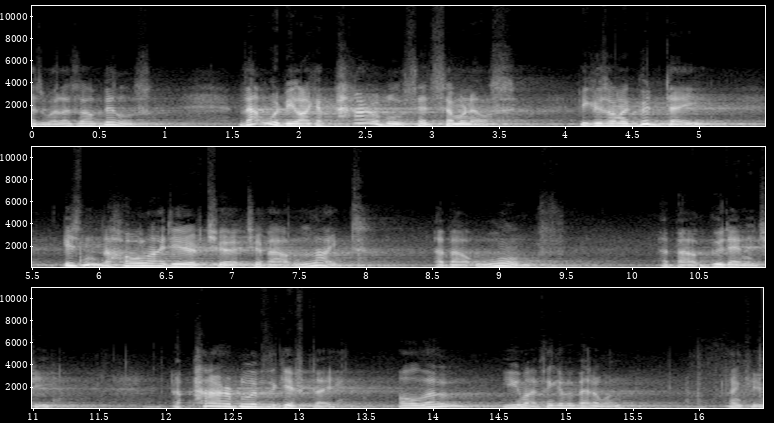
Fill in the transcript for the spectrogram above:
as well as our bills? That would be like a parable, said someone else, because on a good day, isn't the whole idea of church about light, about warmth, about good energy? A parable of the gift day, although you might think of a better one. Thank you.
